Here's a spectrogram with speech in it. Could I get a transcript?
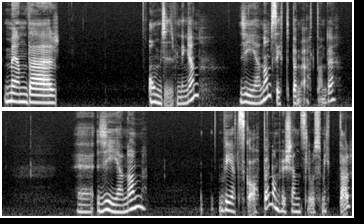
Men där omgivningen genom sitt bemötande, eh, genom vetskapen om hur känslor smittar,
